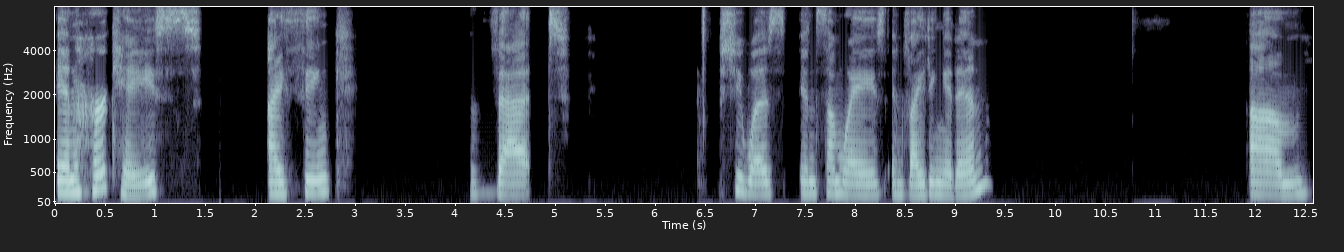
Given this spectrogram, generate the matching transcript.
in her case, I think that she was in some ways inviting it in. Um,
